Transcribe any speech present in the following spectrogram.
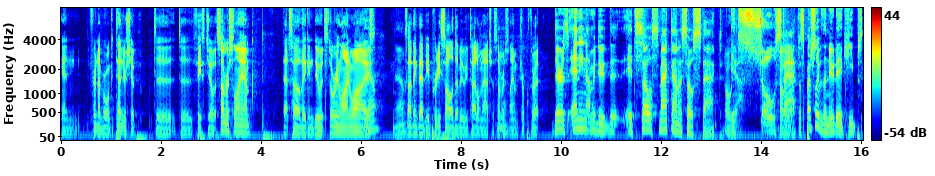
and for number one contendership to to face Joe at SummerSlam. That's how they can do it storyline wise. Yeah, yeah. Because I think that'd be a pretty solid WWE title match at SummerSlam, triple threat. There's any, I mean, dude, the, it's so SmackDown is so stacked. Oh, it's yeah. so stacked, yeah. especially if the New Day keeps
